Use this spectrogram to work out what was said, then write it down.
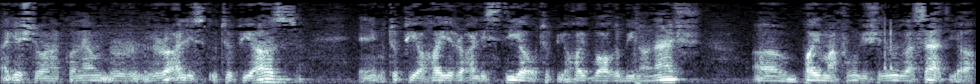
اگه اشتباه نکنم رئالیست اوتوپیاز یعنی اوتوپیاهای رئالیستی یا اوتوپیاهای واقع بینانش پای مفهوم کشیده بود وسط. یا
